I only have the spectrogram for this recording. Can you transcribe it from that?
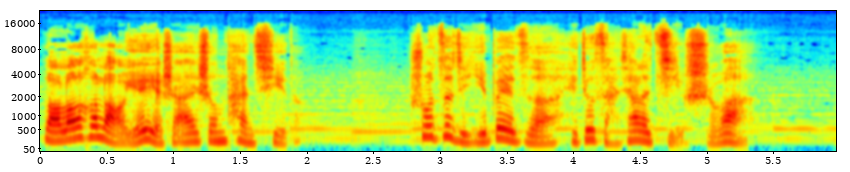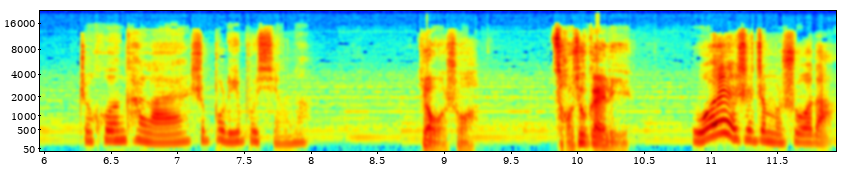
姥姥和姥爷也是唉声叹气的，说自己一辈子也就攒下了几十万，这婚看来是不离不行了。要我说，早就该离。我也是这么说的。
